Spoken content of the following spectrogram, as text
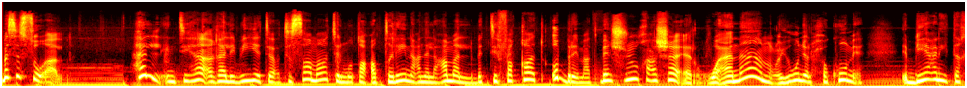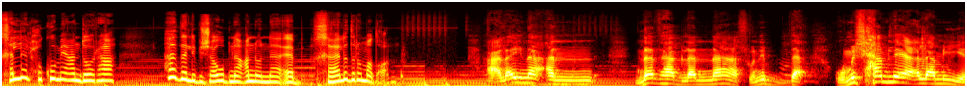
بس السؤال هل انتهاء غالبية اعتصامات المتعطلين عن العمل باتفاقات أبرمت بين شيوخ عشائر وأمام عيون الحكومة بيعني تخلي الحكومة عن دورها؟ هذا اللي بجاوبنا عنه النائب خالد رمضان علينا أن نذهب للناس ونبدأ ومش حملة إعلامية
